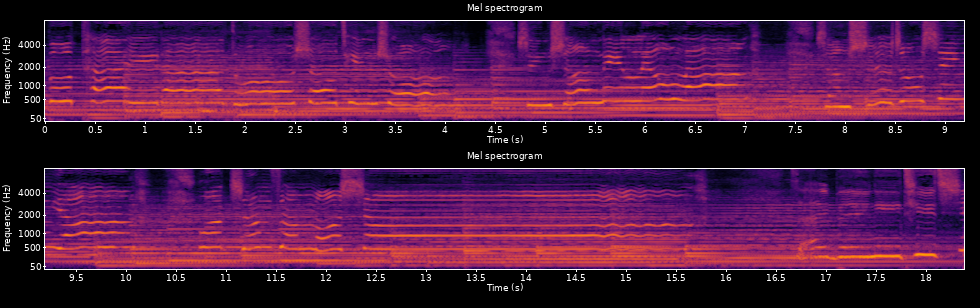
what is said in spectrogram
不太大，多少听说，欣赏你流，是种信仰。我真怎么想？再被你提起，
